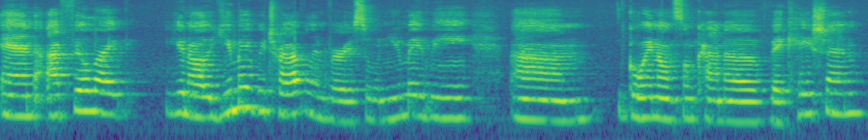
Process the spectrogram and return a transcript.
And I feel like you know, you may be traveling very soon. You may be um, going on some kind of vacation,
